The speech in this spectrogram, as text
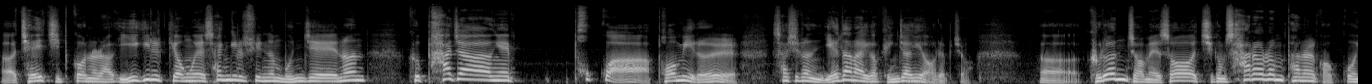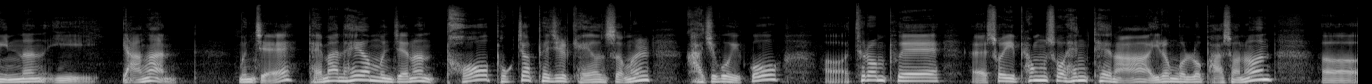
어, 재집권을 하고 이길 경우에 생길 수 있는 문제는 그 파장의 폭과 범위를 사실은 예단하기가 굉장히 어렵죠. 어, 그런 점에서 지금 살얼음판을 걷고 있는 이 양안 문제, 대만 해협 문제는 더 복잡해질 개연성을 가지고 있고 어, 트럼프의 소위 평소 행태나 이런 걸로 봐서는 어,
